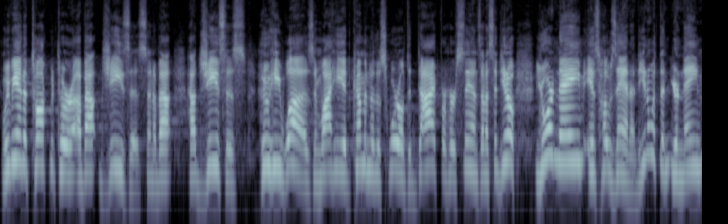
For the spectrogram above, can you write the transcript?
We began to talk with her about Jesus and about how Jesus, who he was, and why he had come into this world to die for her sins. And I said, You know, your name is Hosanna. Do you know what the, your name,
